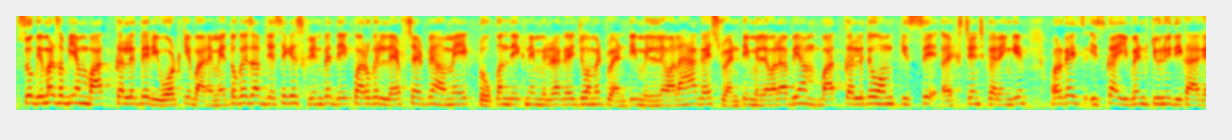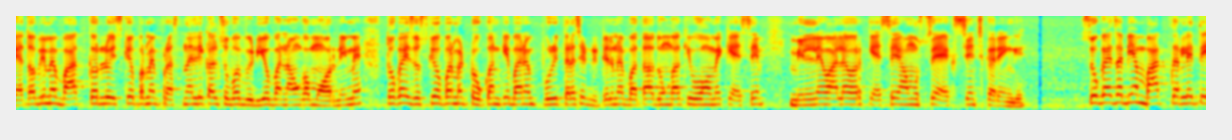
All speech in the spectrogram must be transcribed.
सो so, गेमर्स अभी हम बात कर लेते हैं रिवॉर्ड के बारे में। तो कैसे आप जैसे कि स्क्रीन पे देख पा रहे हो लेफ़्ट साइड पे हमें एक टोकन देखने मिल रहा है जो हमें ट्वेंटी मिलने वाला है। गाइस ट्वेंटी मिलने वाला अभी हम बात कर लेते हो हम किससे एक्सचेंज करेंगे। और गाइस इसका इवेंट क्यों नहीं दिखाया गया? तो अभी मैं बात कर लूँ इसके ऊपर मैं पर्सनली कल सुबह वीडियो बनाऊँगा मॉर्निंग में। तो गाइज़ उसके ऊपर मैं टोकन के बारे में पूरी तरह से डिटेल में बता दूँगा कि वो हमें कैसे मिलने वाला है और कैसे हम उससे एक्सचेंज करेंगे। सो गैस अभी हम बात कर लेते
